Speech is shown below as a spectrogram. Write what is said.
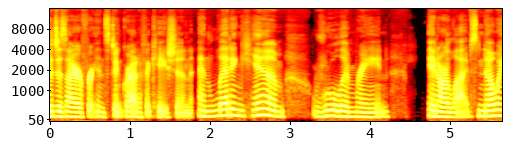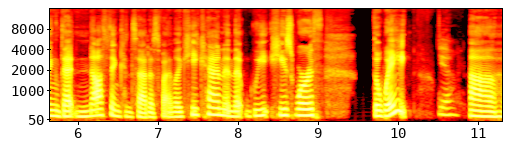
the desire for instant gratification and letting him rule and reign in our lives knowing that nothing can satisfy like he can and that we he's worth the wait yeah uh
